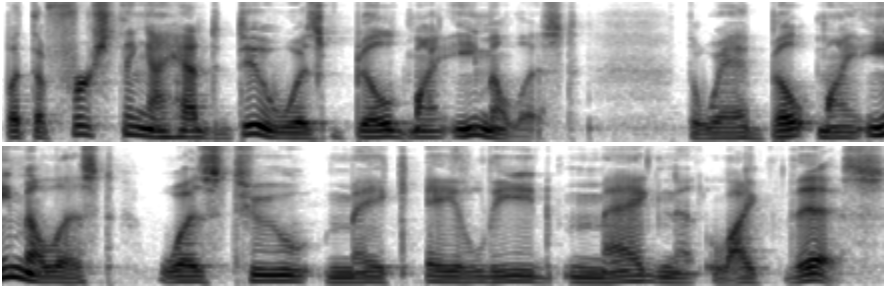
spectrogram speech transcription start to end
But the first thing I had to do was build my email list. The way I built my email list was to make a lead magnet like this,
